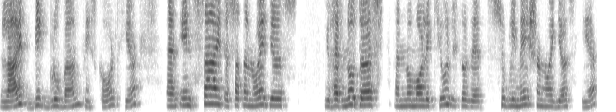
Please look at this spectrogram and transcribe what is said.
light, big blue bump is called here, and inside a certain radius, you have no dust and no molecules because that's sublimation radius here.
